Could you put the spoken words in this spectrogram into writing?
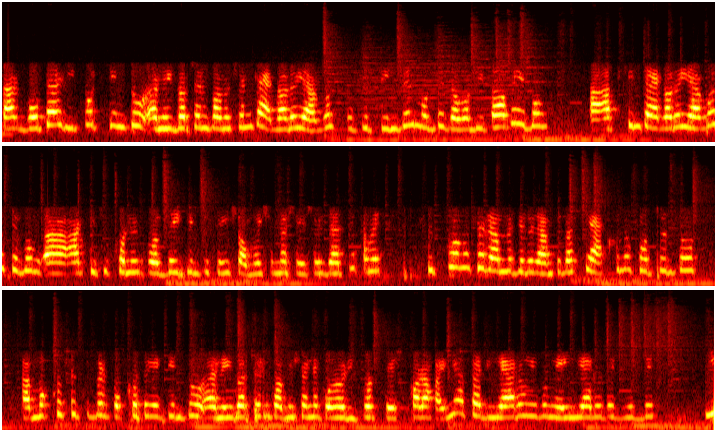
তার গোটা রিপোর্ট কিন্তু নির্বাচন কমিশনকে এগারোই আগস্ট দুপুর তিনটের মধ্যে জমা দিতে হবে এবং আজ কিন্তু এগারোই আগস্ট এবং আর কিছুক্ষণের মধ্যেই কিন্তু সেই সময়সীমা শেষ হয়ে যাচ্ছে। তবে সূত্র অনুসারে আমরা যেটা জানতে পারছি, এখনও পর্যন্ত মুখ্য সচিবের পক্ষ থেকে কিন্তু নির্বাচন কমিশনে কোনো রিপোর্ট পেশ করা হয়নি। অর্থাৎ ইআরও এবং এই ইআরওদের বিরুদ্ধে কি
